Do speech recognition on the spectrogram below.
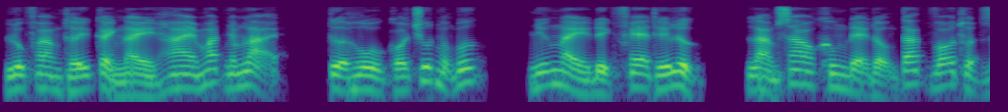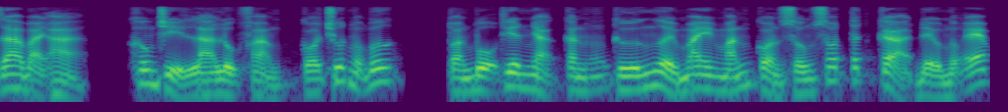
lục phàm thấy cảnh này hai mắt nhắm lại tựa hồ có chút một bước, những này địch phe thế lực, làm sao không để động tác võ thuật ra bài à không chỉ là lục phàm có chút một bước, toàn bộ thiên nhạc căn cứ người may mắn còn sống sót tất cả đều mở ép.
